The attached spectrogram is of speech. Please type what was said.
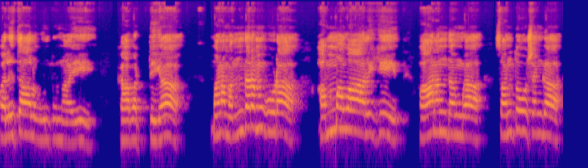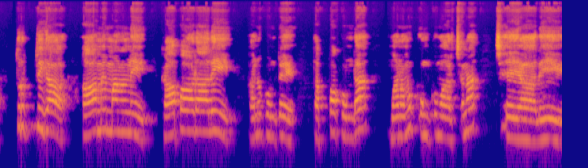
ఫలితాలు ఉంటున్నాయి. కాబట్టిగా మనమందరము కూడా అమ్మవారికి ఆనందంగా సంతోషంగా తృప్తిగా ఆమె మనల్ని కాపాడాలి అనుకుంటే తప్పకుండా మనము కుంకుమార్చన చేయాలి.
